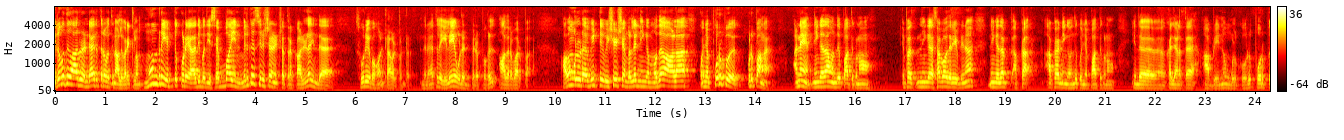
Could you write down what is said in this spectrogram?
இருபது ஆறு ரெண்டாயிரத்தி இருபத்தி நாலு வரைக்கும் மூன்று எட்டு குடை அதிபதி செவ்வாயின் மிருகசீரிஷ நட்சத்திர காலில் இந்த சூரிய பகவான் ட்ராவல் பண்ணுறார் இந்த நேரத்தில் இளைய உடன் பிறப்புகள் ஆதரவாக இருப்பார். அவங்களோட வீட்டு விசேஷங்களில் நீங்கள் முத ஆளாக கொஞ்சம் பொறுப்பு கொடுப்பாங்க. அண்ணே நீங்கள் தான் வந்து பார்த்துக்கணும். இப்போ நீங்கள் சகோதரி அப்படின்னா நீங்கள் தான் அக்கா. அக்கா நீங்கள் வந்து கொஞ்சம் பார்த்துக்கணும். இந்த கல்யாணத்தை அப்படின்னு உங்களுக்கு ஒரு பொறுப்பு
